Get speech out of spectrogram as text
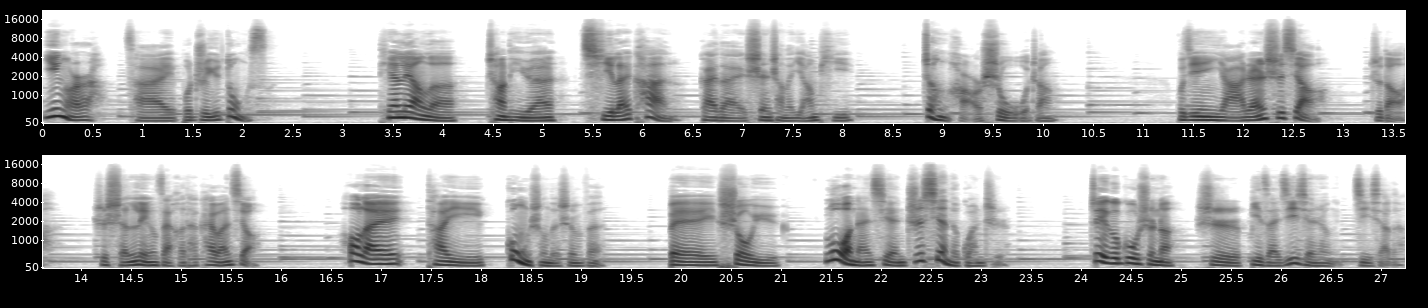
因而啊，才不至于冻死。天亮了，唱体员起来看盖在身上的羊皮，正好是五张，不禁哑然失笑，知道啊是神灵在和他开玩笑。后来他以贡生的身份，被授予洛南县知县的官职。这个故事呢，是毕载基先生记下的。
